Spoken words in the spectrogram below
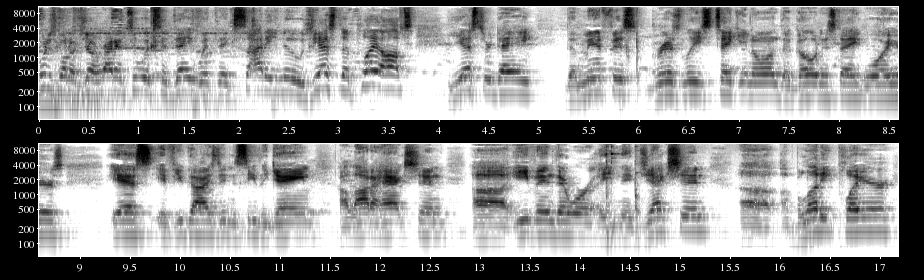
We're just going to jump right into it today with exciting news. Yes, the playoffs yesterday, the Memphis Grizzlies taking on the Golden State Warriors. Yes, if you guys didn't see the game, a lot of action. Uh, even there were an ejection, uh, a bloody player,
